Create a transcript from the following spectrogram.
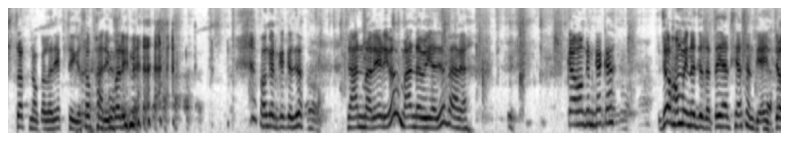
શર્ટનો કલર એક થઈ ગયો, સફારી ભરીને મગન કાકા જો જાનમાં રેડી હો, માંડવિયા જો તારે. કા મગન કાકા? જો હમી ન જતા, તૈયાર થયા છે ને ત્યાં જો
